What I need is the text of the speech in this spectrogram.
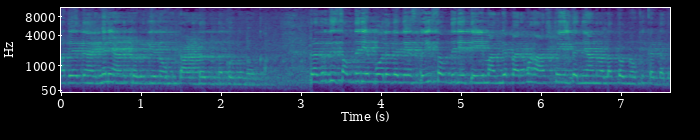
അദ്ദേഹത്തിന് എങ്ങനെയാണ് പ്രകൃതിയെ നോക്കി കാണുന്നത് എന്നൊക്കെ ഒന്ന് നോക്കാം. പ്രകൃതി സൗന്ദര്യം പോലെ തന്നെ സ്ത്രീ സൗന്ദര്യത്തെയും അതിന്റെ പരമകാഷ്ഠയിൽ തന്നെയാണ് വള്ളത്തോൾ നോക്കിക്കണ്ടത്.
